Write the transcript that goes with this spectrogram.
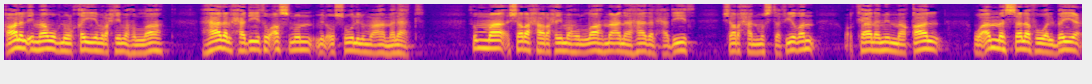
قال الإمام ابن القيم رحمه الله هذا الحديث أصل من أصول المعاملات. ثم شرح رحمه الله معنى هذا الحديث شرحا مستفيضا وكان مما قال وأما السلف والبيع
